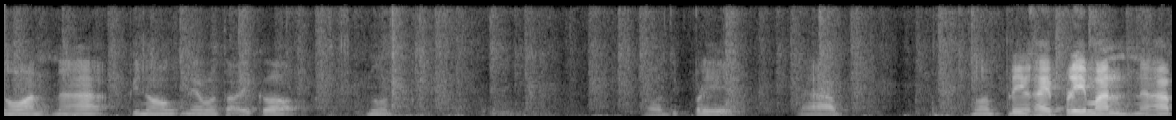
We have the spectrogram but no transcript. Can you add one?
นอนนะฮะพี่น้องแนวมาต่อยก็นู่น นอนที่เปลนะครับ นอนเปลใครเปลมันนะครับ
